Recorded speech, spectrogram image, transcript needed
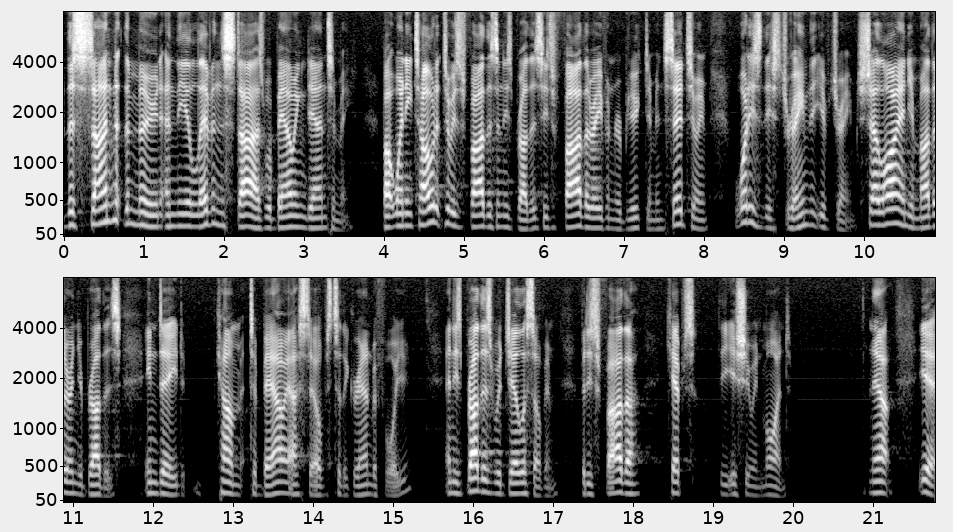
The sun, the moon, and the eleven stars were bowing down to me. But when he told it to his fathers and his brothers, his father even rebuked him and said to him, What is this dream that you've dreamed? Shall I and your mother and your brothers indeed come to bow ourselves to the ground before you? And his brothers were jealous of him, but his father kept the issue in mind. Now, yeah,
